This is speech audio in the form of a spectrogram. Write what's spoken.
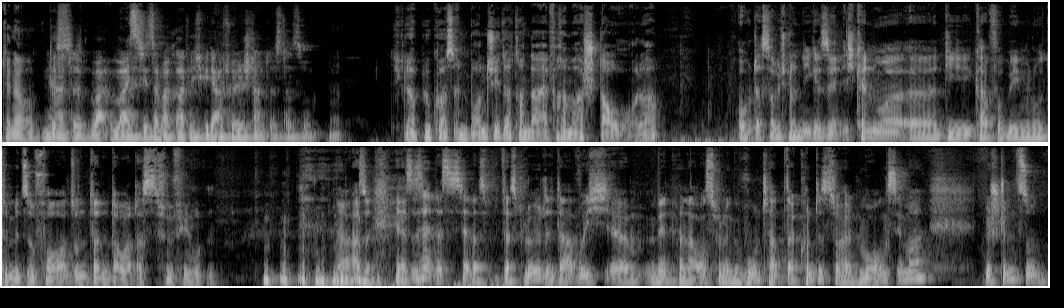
Genau. Ja, da weiß ich jetzt aber gerade nicht, wie der aktuelle Stand ist dazu. Ja. Ich glaube, Lukas, in Bonn steht doch dann da einfach immer Stau, oder? Oh, das habe ich noch nie gesehen. Ich kenne nur äh, die KVB-Minute mit sofort und dann dauert das fünf Minuten. ja, also ja, das ist ja das ist ja das, das Blöde da, wo ich ähm, während meiner Ausbildung gewohnt habe. Da konntest du halt morgens immer bestimmt so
